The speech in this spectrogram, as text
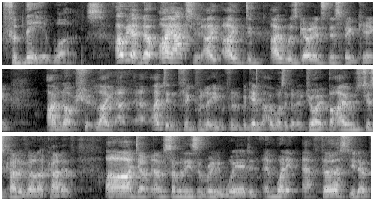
for me, it works. Oh yeah, no, I actually, I, I did, I was going into this thinking, I'm not sure, like, I, I didn't think from the even from the beginning that I wasn't going to enjoy it, but I was just kind of on a kind of, oh, I don't know, some of these are really weird, and, and when it at first, you know,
